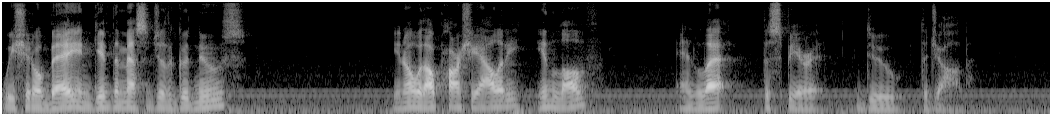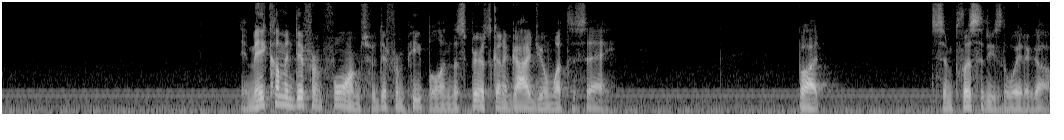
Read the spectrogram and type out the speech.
We should obey and give the message of the good news, you know, without partiality, in love, and let the Spirit do the job. It may come in different forms for different people, and the Spirit's going to guide you on what to say. But simplicity is the way to go.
